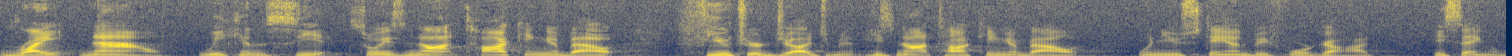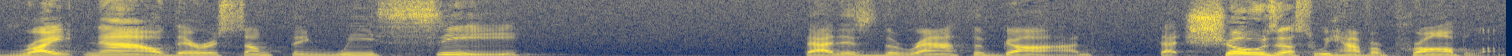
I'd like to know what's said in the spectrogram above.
right now. We can see it. So he's not talking about future judgment. He's not talking about when you stand before God. He's saying right now there is something we see that is the wrath of God that shows us we have a problem.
